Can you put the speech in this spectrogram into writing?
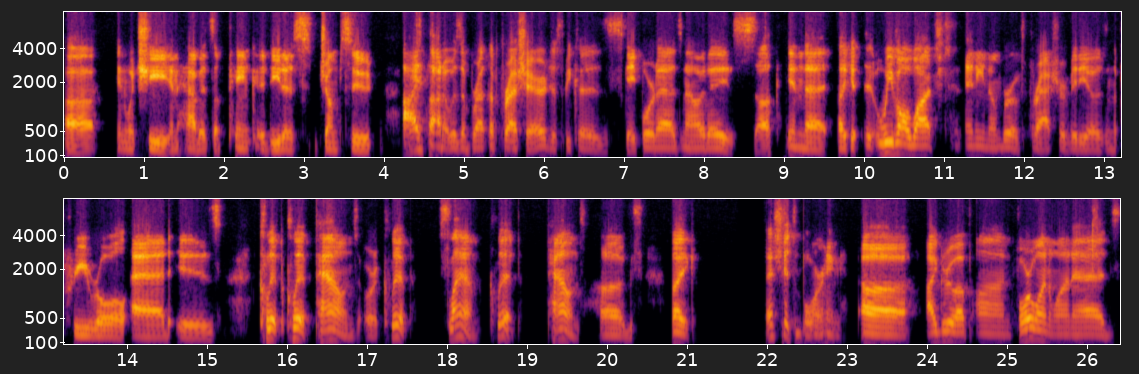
uh, in which she inhabits a pink Adidas jumpsuit I thought it was a breath of fresh air just because skateboard ads nowadays suck. In that, like, it, it, we've all watched any number of Thrasher videos, and the pre roll ad is clip, clip, pounds, or clip, slam, clip, pounds, hugs. Like that shit's boring. Uh, I grew up on 411 ads,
